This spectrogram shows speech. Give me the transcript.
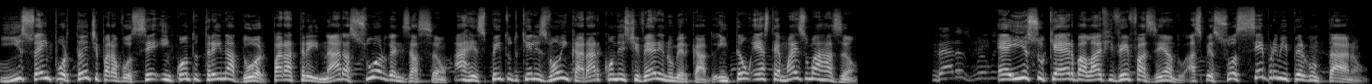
E isso é importante para você enquanto treinador, para treinar a sua organização a respeito do que eles vão encarar quando estiverem no mercado. Então, esta é mais uma razão. É isso que a Herbalife vem fazendo. As pessoas sempre me perguntaram:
